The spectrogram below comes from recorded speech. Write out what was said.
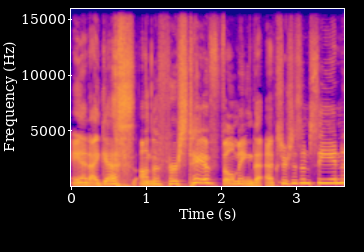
and I guess on the first day of filming the exorcism scene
